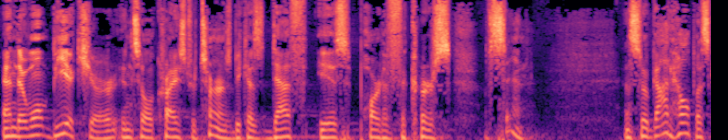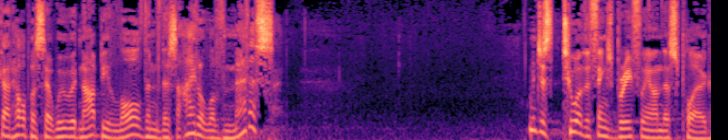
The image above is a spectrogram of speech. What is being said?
And there won't be a cure until Christ returns because death is part of the curse of sin. And so, God help us, God help us that we would not be lulled into this idol of medicine. Let me just two other things briefly on this plague.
